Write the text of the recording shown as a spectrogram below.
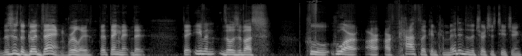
This is the good thing, really, the thing that, that, that even those of us who, who are, are, are Catholic and committed to the church's teaching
